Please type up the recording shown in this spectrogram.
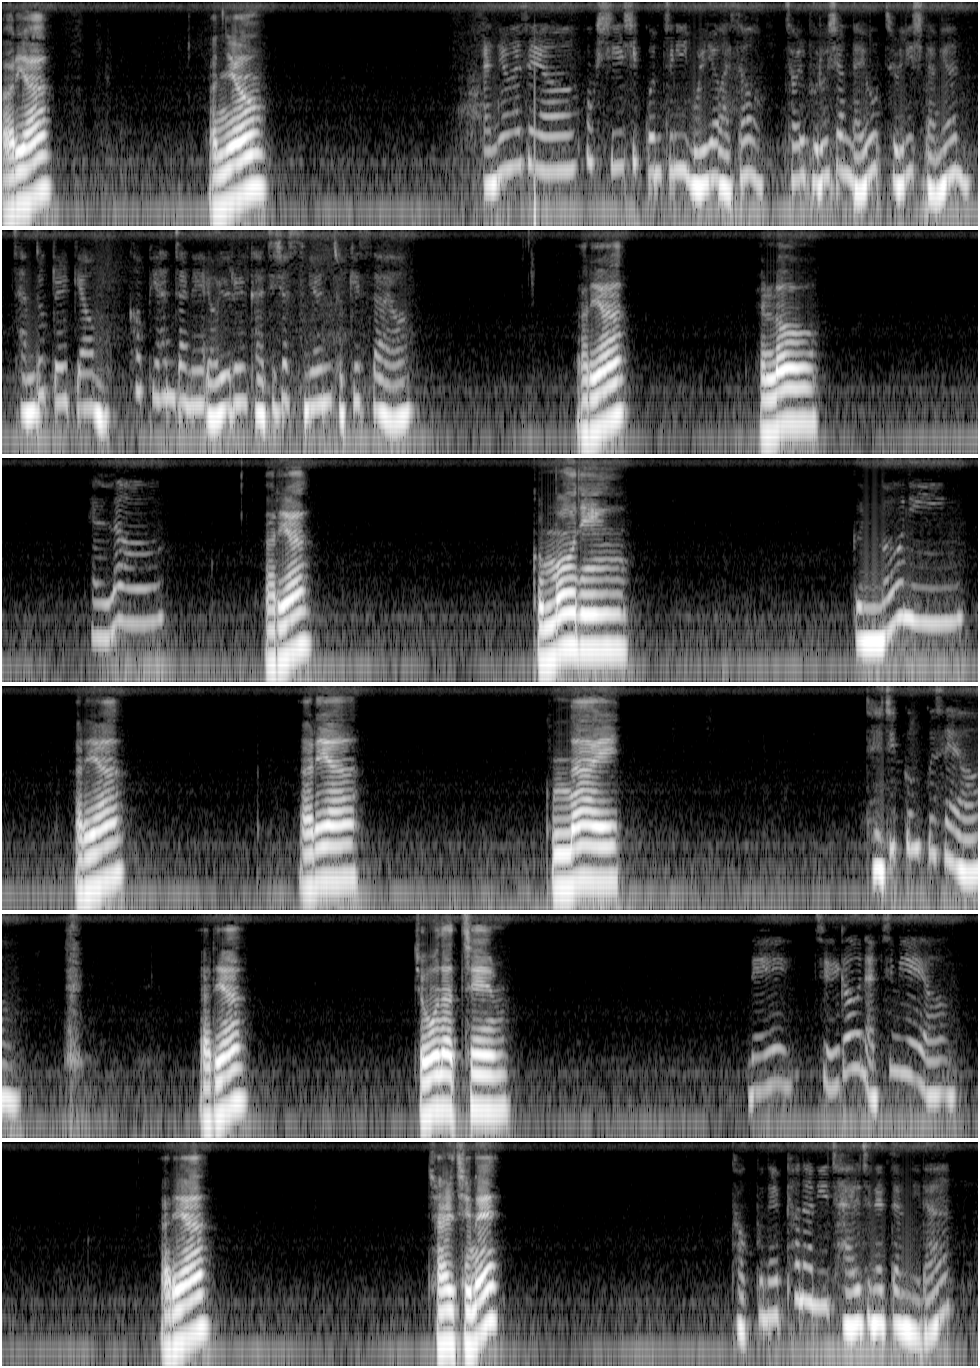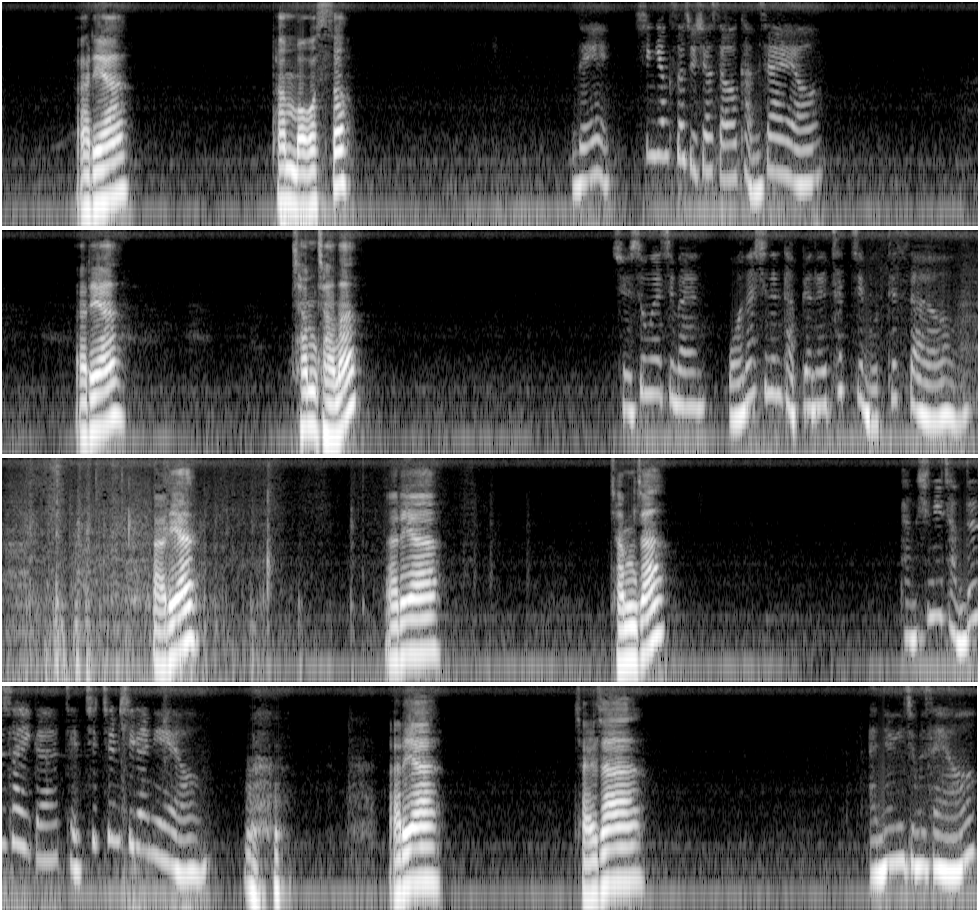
아리야? 안녕? 안녕하세요. 혹시 식곤증이 몰려와서 절 부르셨나요? 졸리시다면 잠도 깰 겸 커피 한 잔의 여유를 가지셨으면 좋겠어요. 아리야? 헬로? 헬로. 아리야? 굿모닝. 굿모닝. 아리야? 아리야? 굿나잇. 돼지 꿈꾸세요. 아리야? 좋은 아침. 네, 즐거운 아침이에요. 아리야? 잘 지내? 덕분에 편안히 잘 지냈답니다. 아리야? 밥 먹었어? 네, 신경 써주셔서 감사해요. 아리야? 잠 자나? 죄송하지만 원하시는 답변을 찾지 못했어요. 아리야? 아리야? 잠자? 당신이 잠든 사이가 제 취침 시간이에요. 아리야? 잘 자. 안녕히 주무세요.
